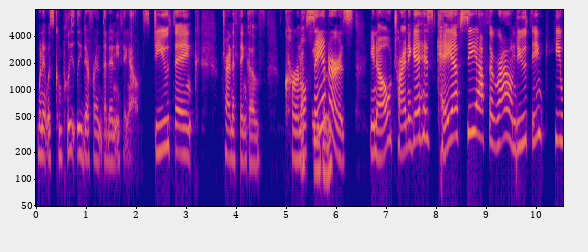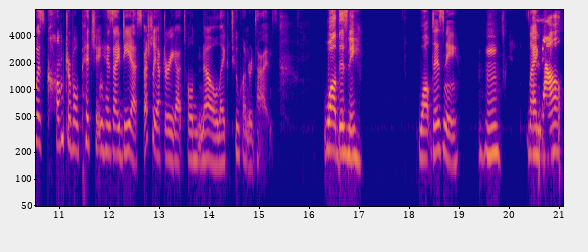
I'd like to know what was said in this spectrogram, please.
when it was completely different than anything else? Do you think, I'm trying to think of Colonel That's Sanders, you know, trying to get his KFC off the ground. Do you think he was comfortable pitching his idea, especially after he got told no like 200 times? Walt Disney. Walt Disney. Mm-hmm. Like and now,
